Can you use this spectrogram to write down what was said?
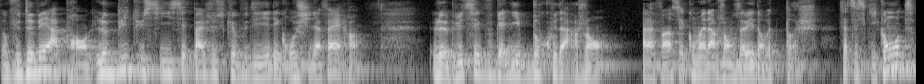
Donc vous devez apprendre. Le but ici, c'est pas juste que vous ayez des gros chiffres d'affaires. Le but, c'est que vous gagnez beaucoup d'argent. À la fin, c'est combien d'argent vous avez dans votre poche. Ça, c'est ce qui compte.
